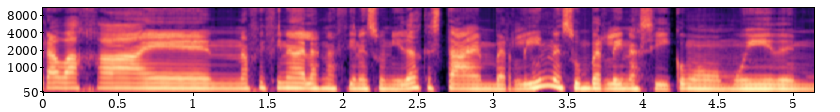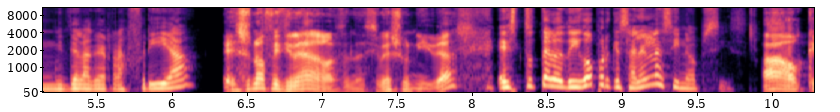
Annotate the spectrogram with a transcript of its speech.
trabaja en una oficina de las Naciones Unidas que está en Berlín. Es un Berlín así como muy de, muy de la Guerra Fría. ¿Es una oficina de las Naciones Unidas? Esto te lo digo porque sale en la sinopsis. Ah, ok.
